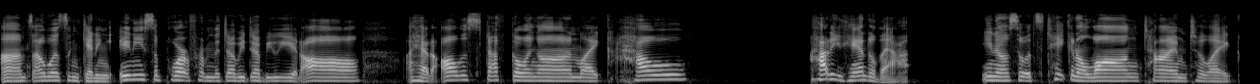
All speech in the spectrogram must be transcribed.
Um, so I wasn't getting any support from the WWE at all. I had all this stuff going on. Like, how how do you handle that? You know, so it's taken a long time to like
